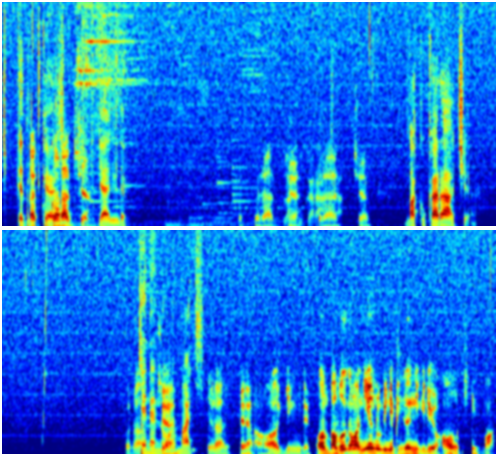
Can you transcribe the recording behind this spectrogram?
Çıkkı Bak dıkkı. kukuratçı. Geldi. Kukuratçı. Kukuratçı. La cucaracha. Gene normal. Kukuratçı. Aa girmeyecek. Oğlum Bubblegum'a niye Nubi'nin pizzanı giriyor? Aa kim bot.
